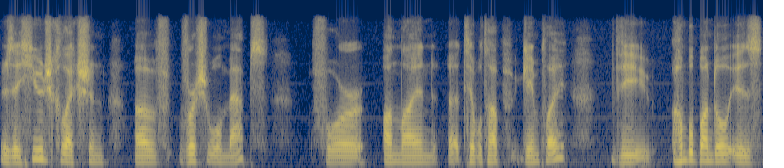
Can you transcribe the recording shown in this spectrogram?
There's a huge collection of virtual maps for online uh, tabletop gameplay. The Humble Bundle is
